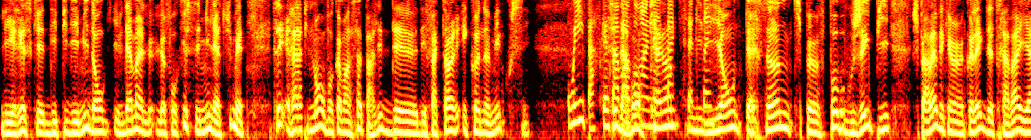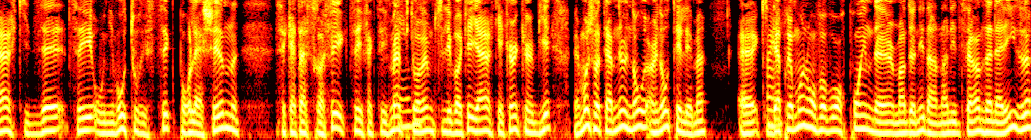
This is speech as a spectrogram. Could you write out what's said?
les risques d'épidémie. Donc, évidemment, le, focus s'est mis là-dessus. Mais, tu sais, rapidement, on va commencer à parler des facteurs économiques aussi. Oui, parce que ça va avoir un 40 millions de personnes qui peuvent pas bouger. Puis, je parlais avec un collègue de travail hier qui disait, tu sais, au niveau touristique pour la Chine, c'est catastrophique, tu sais, effectivement. Ben puis toi-même, tu l'évoquais hier, quelqu'un qui a un billet. Mais moi, je vais t'amener un autre, un autre élément euh, qui, d'après moi, on va voir poindre à un moment donné dans, les différentes analyses,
